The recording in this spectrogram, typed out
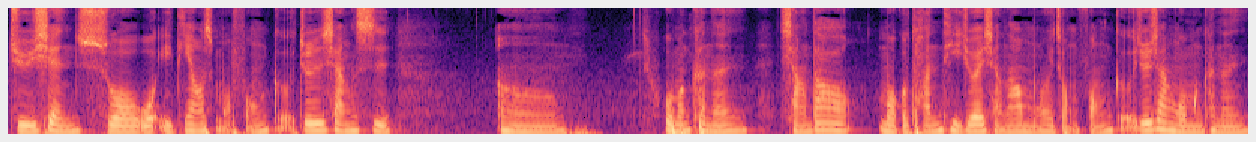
局限，说我一定要什么风格，就是像是，嗯，我们可能想到某个团体，就会想到某一种风格，就像我们可能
